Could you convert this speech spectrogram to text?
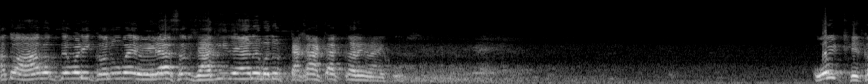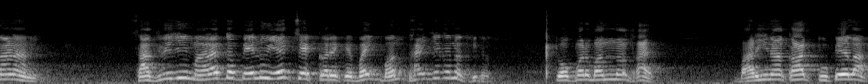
આ તો આ વખતે વળી કનુભાઈ વેળાસર જાગી ગયા ને બધું ટકાટક કરી નાખ્યું કોઈ ઠેકાણા નહીં. સાધ્વીજી મહારાજ તો પેલું એ જ ચેક કરે કે ભાઈ બંધ થાય છે કે નથી થતું? ચોપર બંધ ન થાય. બારીના કાચ તૂટેલા.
